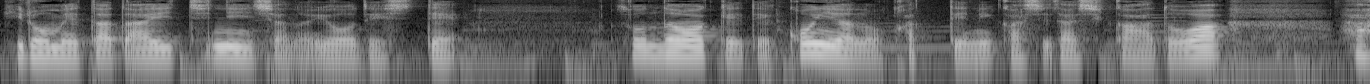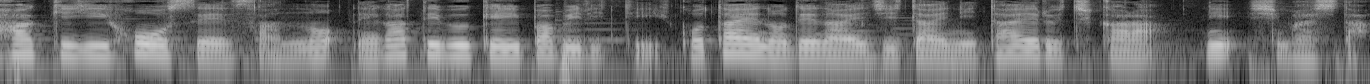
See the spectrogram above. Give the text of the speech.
広めた第一人者のようでしてそんなわけで今夜の勝手に貸し出しカードは母木義法生さんのネガティブ・ケイパビリティ答えの出ない事態に耐える力にしました。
